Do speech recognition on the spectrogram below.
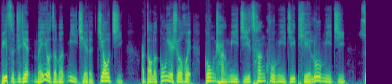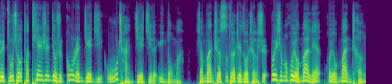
彼此之间没有这么密切的交集。而到了工业社会，工厂密集、仓库密集、铁路密集，所以足球它天生就是工人阶级、无产阶级的运动嘛。像曼彻斯特这座城市，为什么会有曼联，会有曼城？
